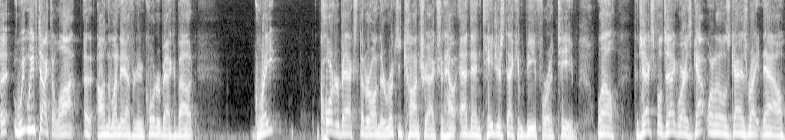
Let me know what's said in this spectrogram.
Uh, we, we've talked a lot uh, on the Monday afternoon quarterback about great quarterbacks that are on their rookie contracts and how advantageous that can be for a team. Well, the Jacksonville Jaguars got one of those guys right now.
